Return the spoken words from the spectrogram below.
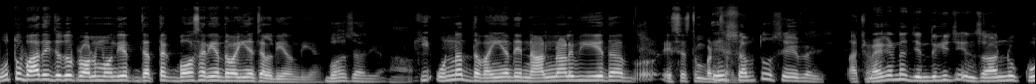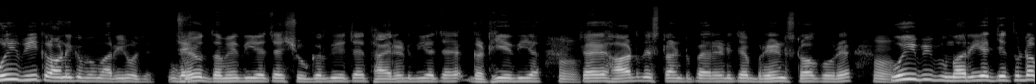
ਉਹ ਤੋਂ ਬਾਅਦ ਇਹ ਜਦੋਂ ਪ੍ਰੋਬਲਮ ਆਉਂਦੀ ਹੈ ਜਦ ਤੱਕ ਬਹੁਤ ਸਾਰੀਆਂ ਦਵਾਈਆਂ ਚੱਲਦੀਆਂ ਹੁੰਦੀਆਂ। ਬਹੁਤ ਸਾਰੀਆਂ ਹਾਂ। ਕਿ ਉਹਨਾਂ ਦਵਾਈਆਂ ਦੇ ਨਾਲ ਨਾਲ ਵੀ ਇਹਦਾ ਇਹ ਸਿਸਟਮ ਬਣ ਇਹ ਸਭ ਤੋਂ ਸੇਫ ਹੈ ਜੀ। ਅੱਛਾ। ਮੈਂ ਕਹਿੰਦਾ ਜ਼ਿੰਦਗੀ 'ਚ ਇਨਸਾਨ ਨੂੰ ਕੋਈ ਵੀ ਕ੍ਰੋਨਿਕ ਬਿਮਾਰੀ ਹੋ ਜਾਏ ਜੀ। ਚਾਹੇ ਉਹ ਦਮੇ ਦੀ ਹੈ ਚਾਹੇ ਸ਼ੂਗਰ ਦੀ ਹੈ ਚਾਹੇ ਥਾਇਰਾਇਡ ਦੀ ਹੈ ਚਾਹੇ ਗਠੀਏ ਦੀ ਹੈ ਚਾਹੇ ਹਾਰਟ ਦੇ ਸਟੰਟ ਪੈ ਰਹੇ ਨੇ ਚਾਹੇ ਬ੍ਰੇਨ ਸਟ੍ਰੋਕ ਹੋ ਰਿਹਾ ਕੋਈ ਵੀ ਬਿਮਾਰੀ ਹੈ ਜੇ ਤੁਹਾਡਾ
